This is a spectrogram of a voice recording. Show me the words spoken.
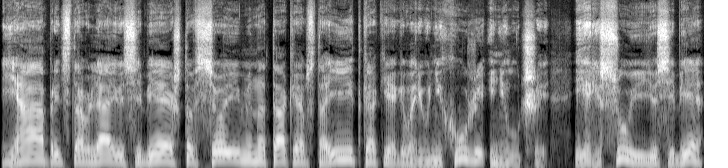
я представляю себе, что все именно так и обстоит, как я говорю, не хуже и не лучше. Я рисую ее себе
